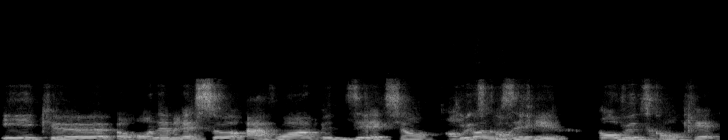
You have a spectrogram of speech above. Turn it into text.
et que euh, on aimerait ça avoir une direction On qui va nous aider. On veut du concret.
